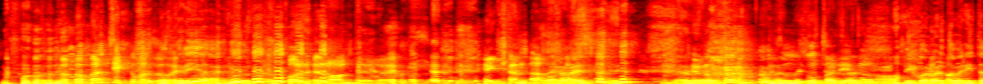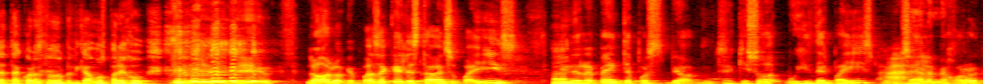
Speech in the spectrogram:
Sí, ¿qué pasó. ¿Por de dónde, güey? ¿En qué andaba? Déjame. No, Dijo Alberto Benita, ¿te acuerdas cuando platicábamos parejo? Sí, sí. No, lo que pasa es que él estaba en su país Ah. y de repente, pues, se quiso huir del país. Pues, Ah. o sea, a lo mejor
